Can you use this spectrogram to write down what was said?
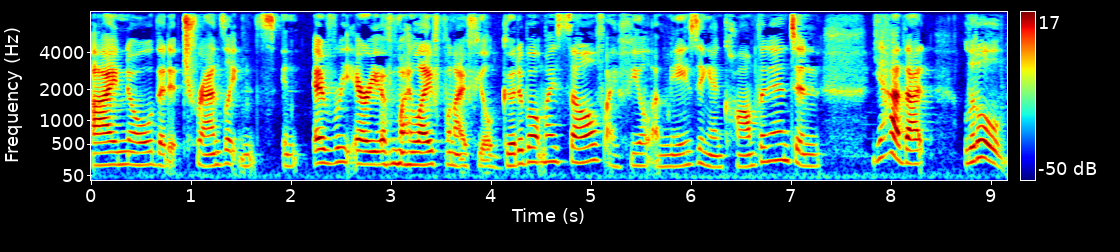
I know that it translates in every area of my life when I feel good about myself. I feel amazing and confident. And yeah, that little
